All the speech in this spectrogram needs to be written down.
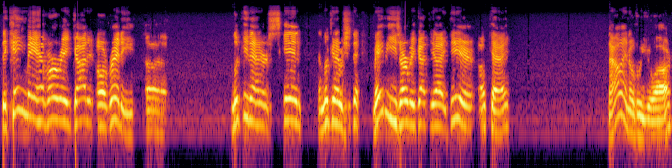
the king may have already got it already. Uh, looking at her skin and looking at what she said, maybe he's already got the idea. Okay, now I know who you are.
